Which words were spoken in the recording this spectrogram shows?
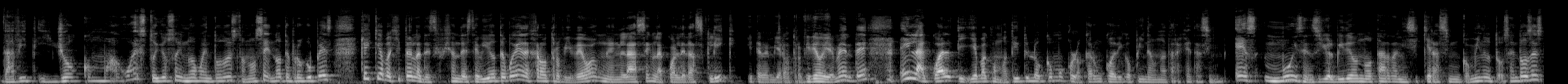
David, ¿y yo cómo hago esto? Yo soy nuevo en todo esto, no sé, no te preocupes, que aquí abajito en la descripción de este video te voy a dejar otro video, un enlace en la cual le das clic y te va a enviar otro video obviamente, en la cual te lleva como título cómo colocar un código PIN a una tarjeta SIM. Es muy sencillo, el video no tarda ni siquiera 5 minutos, entonces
